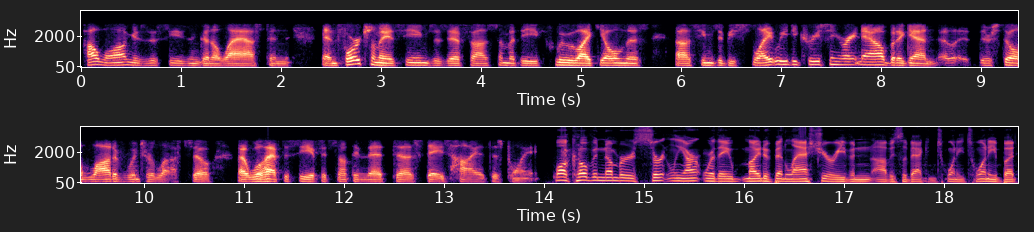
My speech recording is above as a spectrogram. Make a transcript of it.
how long is this season going to last? And and fortunately, it seems as if uh, some of the flu-like illness seems to be slightly decreasing right now. But again, uh, there's still a lot of winter left, so uh, we'll have to see if it's something that uh, stays high at this point. While COVID numbers certainly aren't where they might have been last year, even obviously back in 2020, but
